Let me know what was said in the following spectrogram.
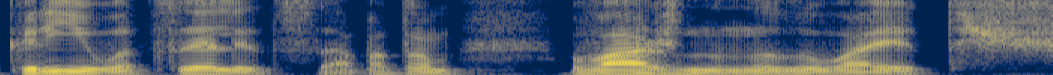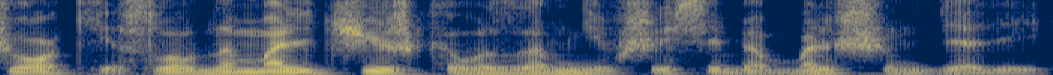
криво целится, а потом важно надувает щеки, словно мальчишка, возомнивший себя большим дядей.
